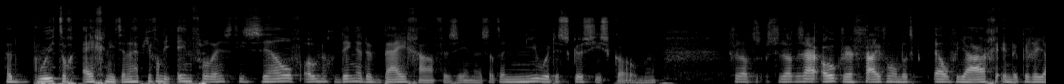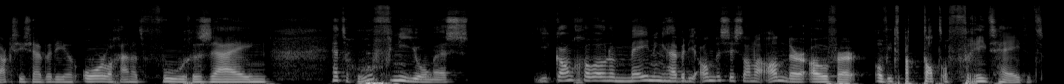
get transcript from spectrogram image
Het boeit toch echt niet. En dan heb je van die influencers die zelf ook nog dingen erbij gaan verzinnen. Zodat er nieuwe discussies komen. Zodat, zodat zij ook weer 511-jarigen in de reacties hebben die een oorlog aan het voeren zijn. Het hoeft niet, jongens. Je kan gewoon een mening hebben die anders is dan een ander over of iets patat of friet heet. Het...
